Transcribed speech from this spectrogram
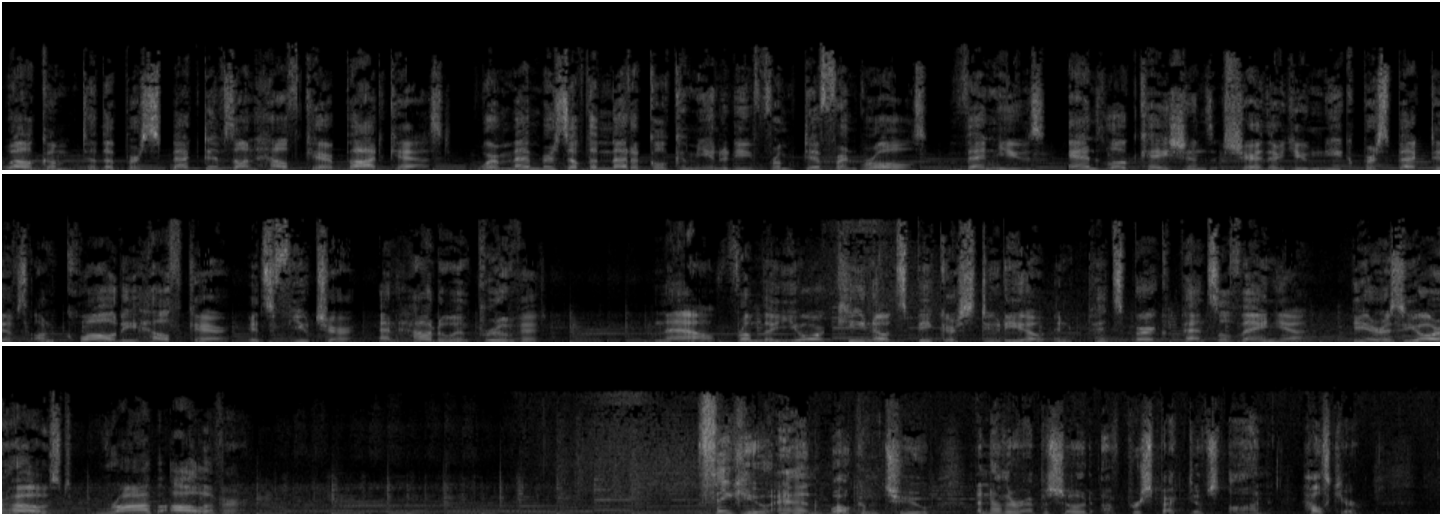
Welcome to the Perspectives on Healthcare podcast, where members of the medical community from different roles, venues, and locations share their unique perspectives on quality healthcare, its future, and how to improve it. Now, from the Your Keynote Speaker studio in Pittsburgh, Pennsylvania, here is your host, Rob Oliver. Thank you, and welcome to another episode of Perspectives on Healthcare.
